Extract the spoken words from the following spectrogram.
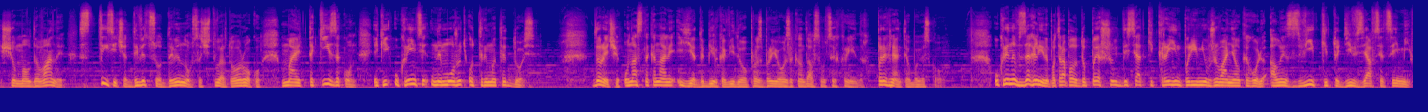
що молдавани з 1994 року мають такий закон, який українці не можуть отримати досі. До речі, у нас на каналі є добірка відео про збройове законодавство у цих країнах. Перегляньте обов'язково. Україна взагалі не потрапила до першої десятки країн по рівню вживання алкоголю, але звідки тоді взявся цей міф?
